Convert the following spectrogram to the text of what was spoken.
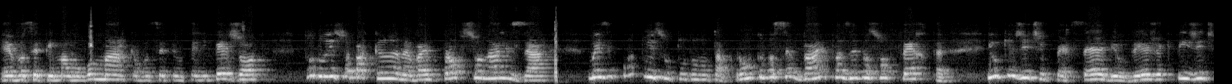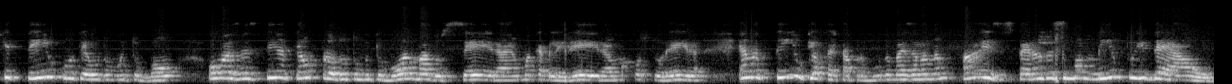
é, você ter uma logomarca, você ter um CNPJ. Tudo isso é bacana, vai profissionalizar. Mas enquanto isso tudo não está pronto, você vai fazendo a sua oferta. E o que a gente percebe, eu vejo, é que tem gente que tem um conteúdo muito bom, ou às vezes tem até um produto muito bom, é uma doceira, é uma cabeleireira, é uma costureira. Ela tem o que ofertar para o mundo, mas ela não faz, esperando esse momento ideal.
